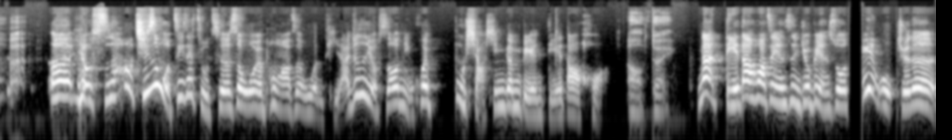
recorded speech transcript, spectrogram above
呃，有时候其实我自己在主持的时候，我也碰到这个问题啊，就是有时候你会不小心跟别人叠到话。哦，对。那叠到话这件事情就变成说，因为我觉得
